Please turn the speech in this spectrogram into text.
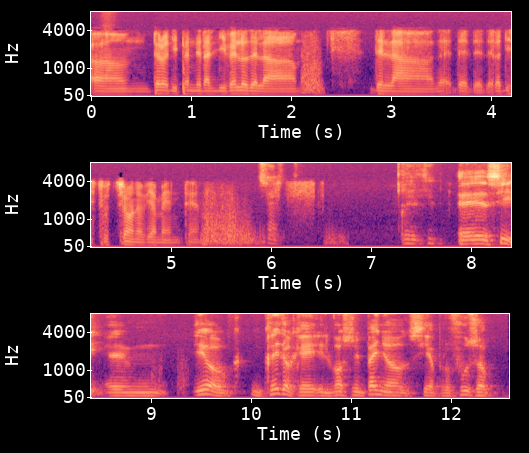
um, però dipende dal livello della, della, de, de, de, della distruzione ovviamente. Certo. Eh, sì, ehm, io credo che il vostro impegno sia profuso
